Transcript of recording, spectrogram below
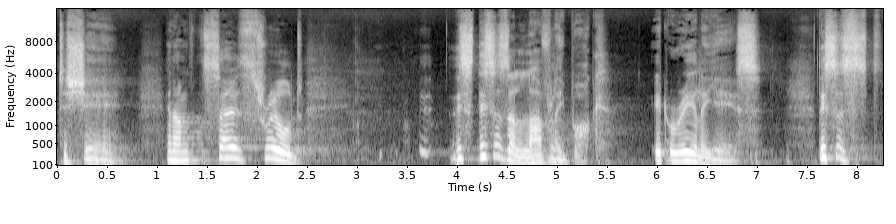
to share. And I'm so thrilled. This, this is a lovely book. It really is. This is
